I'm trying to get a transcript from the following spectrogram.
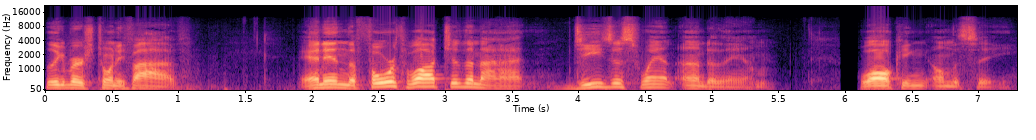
Look at verse 25. And in the fourth watch of the night, Jesus went unto them, walking on the sea.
